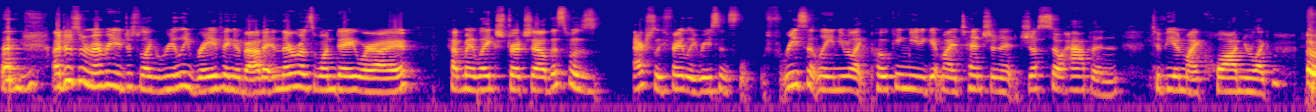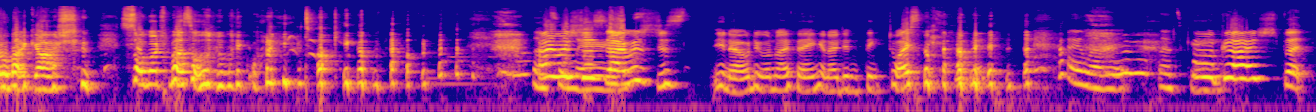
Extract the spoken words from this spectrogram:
I just remember you just like really raving about it. And there was one day where I had my legs stretched out. This was actually fairly recent, recently, and you were like poking me to get my attention. It just so happened to be in my quad, and you're like, "Oh my gosh, so much muscle!" And I'm like, "What are you talking about?" I was just, I was just, you know, doing my thing, and I didn't think twice about it. I love it. That's oh great. Oh gosh, but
